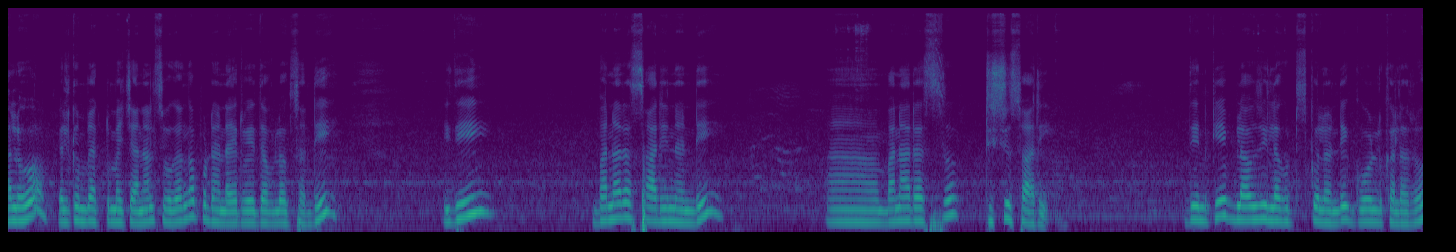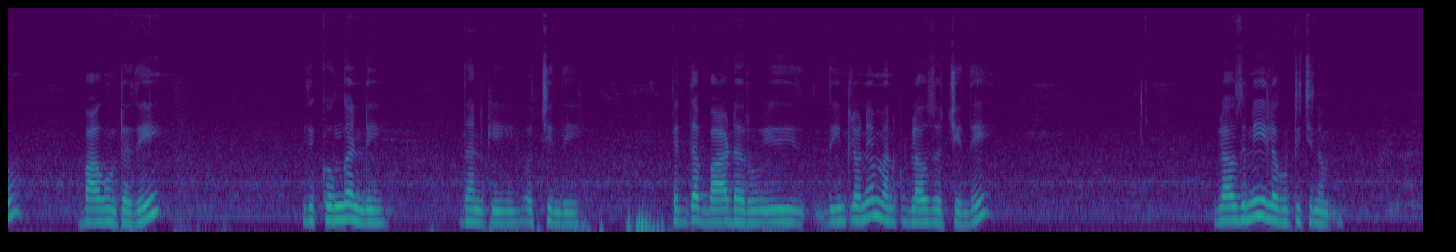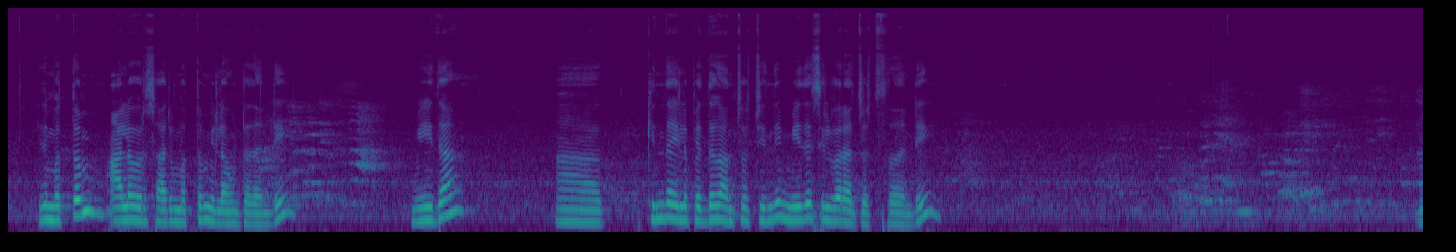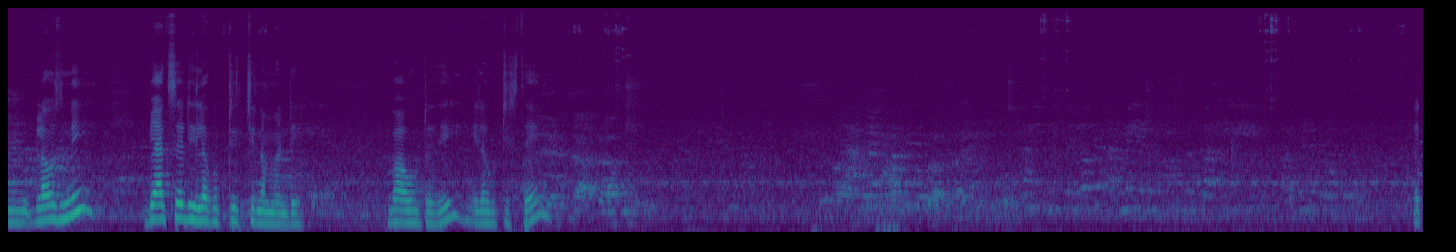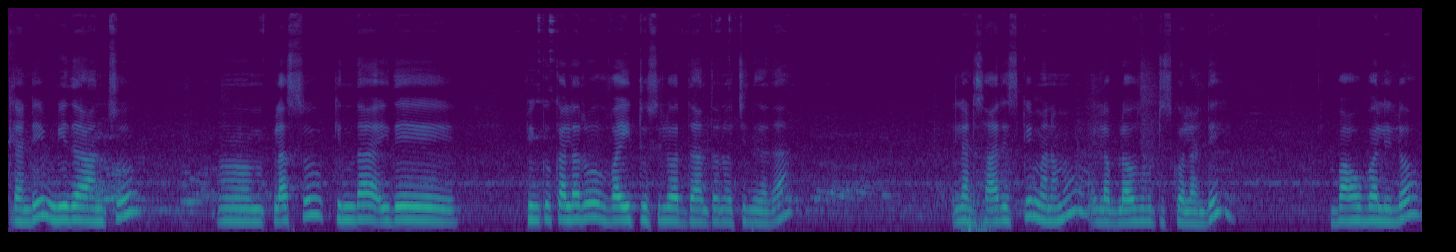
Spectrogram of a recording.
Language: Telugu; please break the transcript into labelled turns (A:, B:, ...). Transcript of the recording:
A: Hello welcome back to my channel. Sivaganga food and Ayurveda blogs అండి. ఇది బనారస్ సారీనండి. బనారస్ టిష్యూ సారీ. దీనికి బ్లౌజ్ ఇలా కుట్టించుకోవాలండి. Gold colour. బాగుంటుంది. ఇది కొంగండి. దానికి వచ్చింది పెద్ద బార్డరు. ఈ దీంట్లోనే మనకు బ్లౌజ్ వచ్చింది. బ్లౌజ్ని ఇలా కుట్టించినాం. ఇది మొత్తం ఆల్ ఓవర్ సారీ మొత్తం ఇలా ఉంటుందండి. మీద కింద ఇలా పెద్దగా అంచు వచ్చింది మీద సిల్వర్ అంచు వస్తుందండి. బ్లౌజ్ని బ్యాక్ సైడ్ ఇలా కుట్టించినామండి బాగుంటుంది ఇలా కుట్టిస్తే. ఎట్లా అండి? మీద అంచు ప్లస్ కింద ఇదే పింక్ కలరు వైట్ సిల్వర్ దాంతో వచ్చింది కదా. ఇలాంటి శారీస్కి మనము ఇలా బ్లౌజ్ కుట్టించుకోవాలండి. బాహుబలిలో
